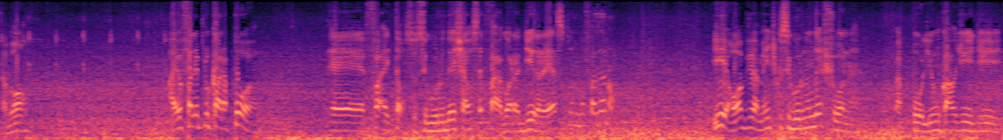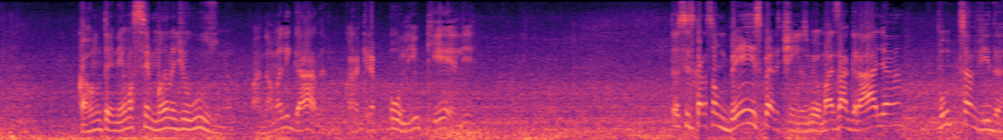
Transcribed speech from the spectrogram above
Tá bom? Aí eu falei pro cara, pô, é, então, se o seguro deixar, você faz. Agora, de resto, não vou fazer não. E, obviamente, que o seguro não deixou, né? Vai polir um carro de, de... O carro não tem nem uma semana de uso, meu. Vai dar uma ligada. O cara queria polir o que ali? Então esses caras são bem espertinhos, meu, mas a gralha, puta vida.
